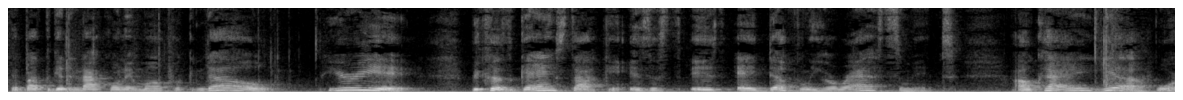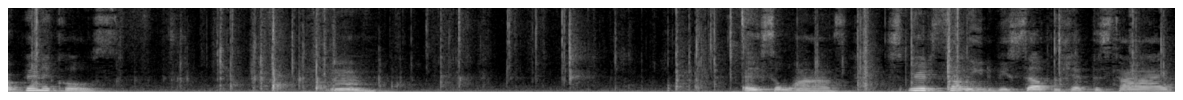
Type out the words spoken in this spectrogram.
They're about to get a knock on their motherfucking door, period because gang stalking is a, is a definitely harassment. Okay, yeah, Four Pentacles. Mm. Ace of Wands. Spirit is telling you to be selfish at this time.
